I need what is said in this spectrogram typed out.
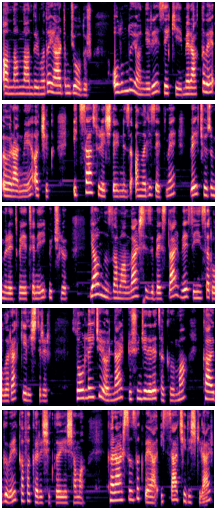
anlamlandırmada yardımcı olur. Olumlu yönleri zeki, meraklı ve öğrenmeye açık. İçsel süreçlerinizi analiz etme ve çözüm üretme yeteneği güçlü. Yalnız zamanlar sizi besler ve zihinsel olarak geliştirir. Zorlayıcı yönler düşüncelere takılma, kaygı ve kafa karışıklığı yaşama. Kararsızlık veya içsel çelişkiler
